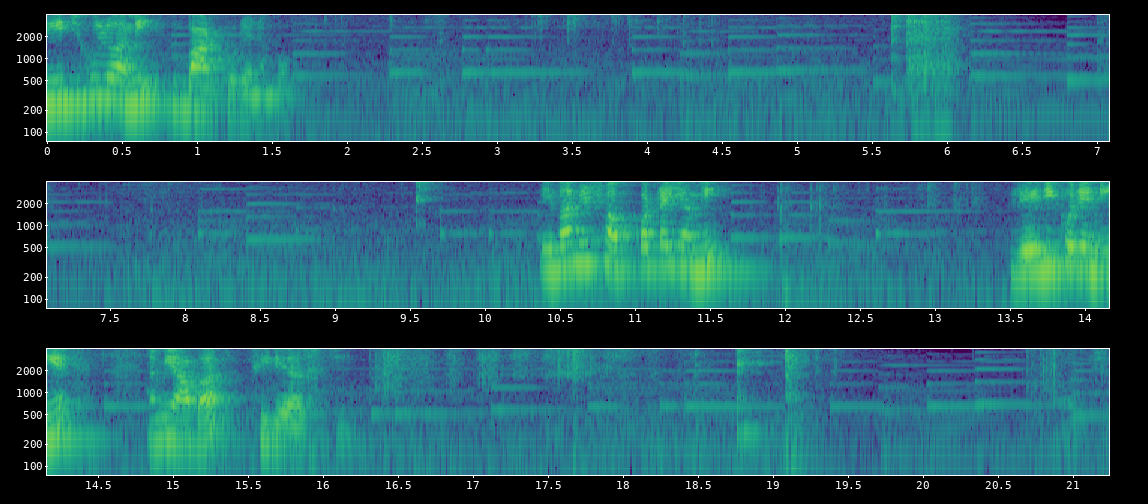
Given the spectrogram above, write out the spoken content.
বীজগুলো আমি বার করে নেব। এভাবে সব কটাই আমি রেডি করে নিয়ে আমি আবার ফিরে আসছি। আচ্ছা।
